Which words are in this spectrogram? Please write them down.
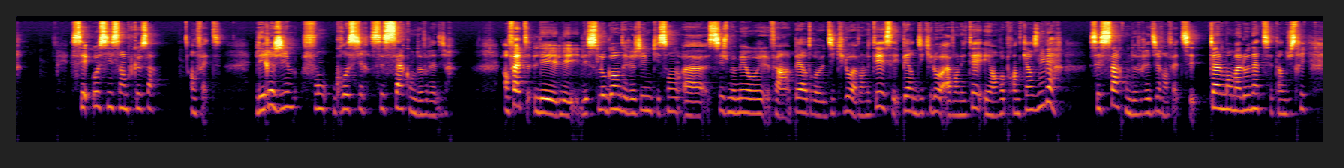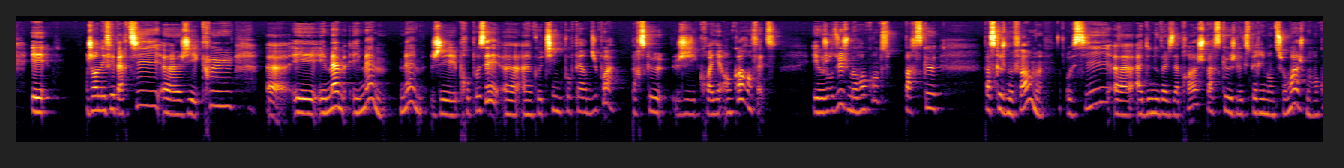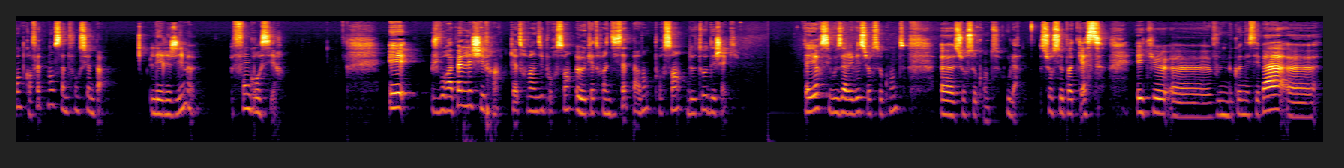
C'est aussi simple que ça, en fait. Les régimes font grossir, c'est ça qu'on devrait dire. En fait, les, slogans des régimes qui sont euh, si je me mets au, enfin, perdre 10 kilos avant l'été, c'est perdre 10 kilos avant l'été et en reprendre 15 l'hiver. C'est ça qu'on devrait dire en fait. C'est tellement malhonnête cette industrie. Et j'en ai fait partie, euh, j'y ai cru, euh, et, même, et même, même, j'ai proposé un coaching pour perdre du poids parce que j'y croyais encore en fait. Et aujourd'hui, je me rends compte parce que parce que je me forme aussi euh, à de nouvelles approches, parce que je l'expérimente sur moi, je me rends compte qu'en fait non, ça ne fonctionne pas. Les régimes font grossir. Et je vous rappelle les chiffres, 90%, 97% pardon, de taux d'échec. D'ailleurs, si vous arrivez sur ce compte, euh, sur ce compte, oula, sur ce podcast, et que euh, vous ne me connaissez pas,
